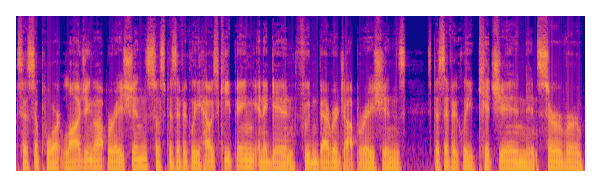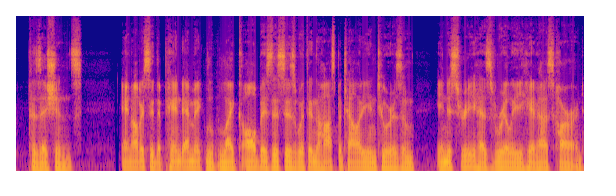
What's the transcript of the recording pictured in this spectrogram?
to support lodging operations, so specifically housekeeping, and again, food and beverage operations, specifically kitchen and server positions. And obviously, the pandemic, like all businesses within the hospitality and tourism industry, has really hit us hard.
